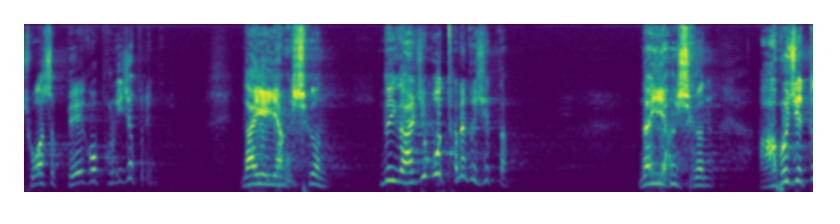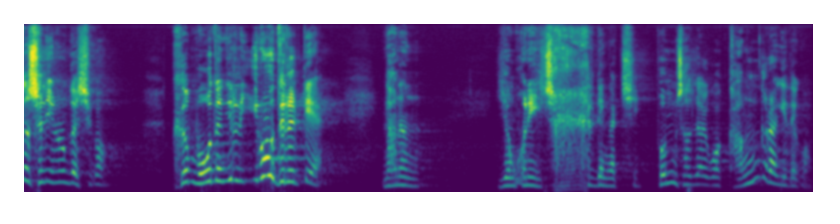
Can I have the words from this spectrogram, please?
좋아서 배고픔을 잊어버린 거예요. 나의 양식은 너희가 알지 못하는 것이 있다. 나의 양식은 아버지의 뜻을 이루는 것이고 그 모든 일을 이루어 드릴 때 나는 영혼이 잘된 같이 범사자고 강건하게 되고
